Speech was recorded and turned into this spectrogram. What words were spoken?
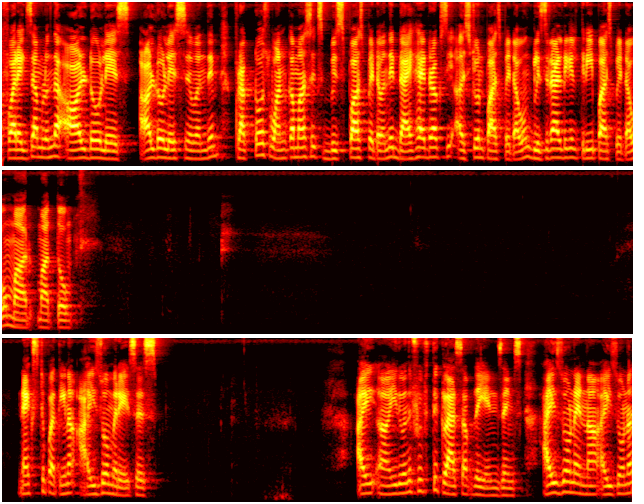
ஃபார் எக்ஸாம்பிள் வந்து ஆல்டோலேஸ் ஆல்டோலேஸ் வந்து ஃப்ரக்டோஸ் ஒன் கமா சிக்ஸ் பிஸ்பாஸ்பேட்டை வந்து டைஹைட்ராக்சி அஸ்டோன் பாஸ்பேட்டாகவும் கிளிசரால்டிகல் த்ரீ பாஸ்பேட்டாகவும் மாறு மாற்றோம் நெக்ஸ்ட்டு பார்த்தீங்கன்னா ஐசோமரேசஸ் ஐ இது வந்து fifth class of the enzymes ஐசோனா என்ன? ஐசோனா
